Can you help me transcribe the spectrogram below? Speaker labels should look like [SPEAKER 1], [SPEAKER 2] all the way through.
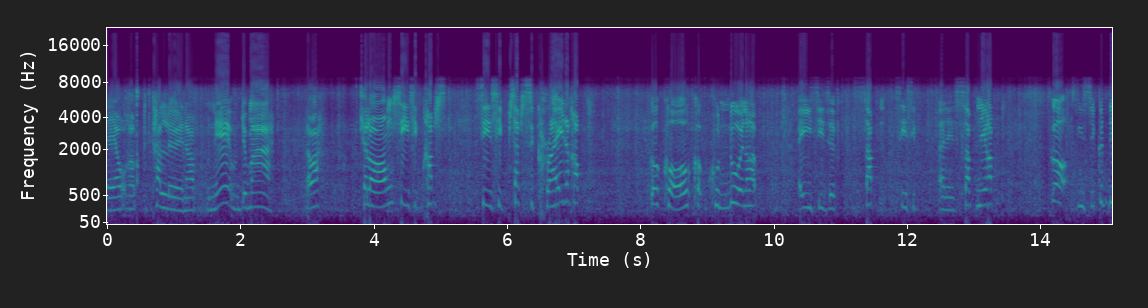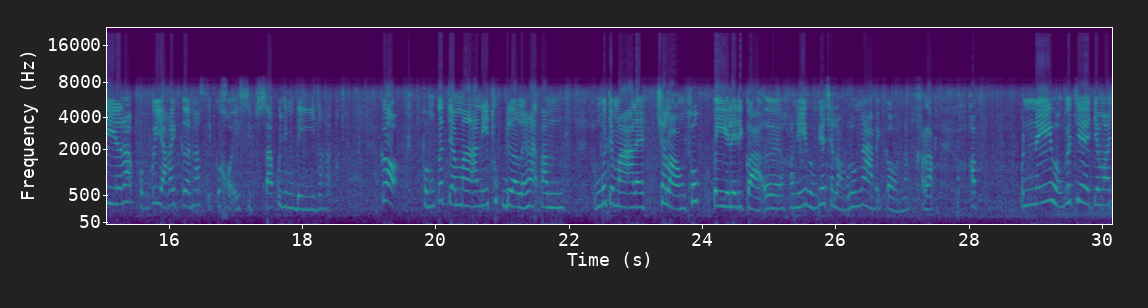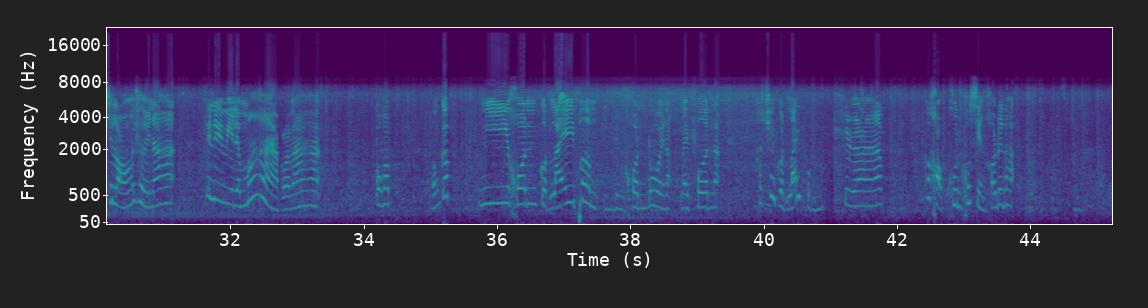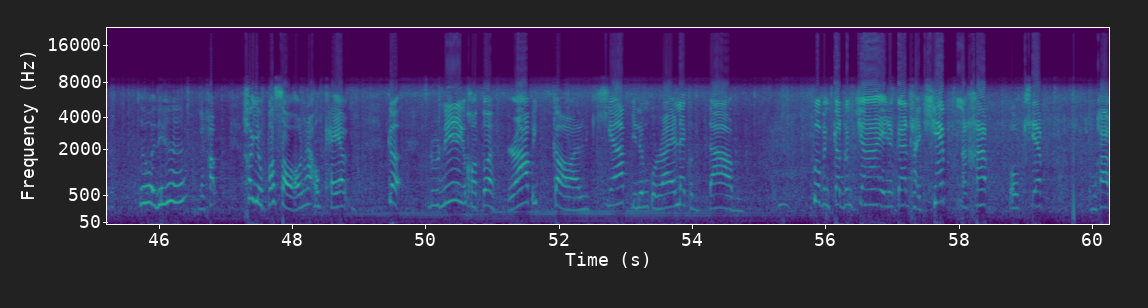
[SPEAKER 1] แล้วครับทุกท่านเลยนะครับ วันนี้ผมจะมาแล้ววะฉลอง 40 ครับ 40 subscribe นะครับ ก็ขอขอบคุณด้วยนะครับ ไอ้40ซับ40 อะไรซับนี้ครับ ก็ 40 ก็ดีแล้วนะครับ ผมก็อยากให้เกิน 50 ก็ขออีก 10ซับก็ยังดีนะครับ ก็ผมก็จะมาอันนี้ทุกเดือนเลยนะตอนผมก็จะมาอะไรฉลองทุกปีเลยดีกว่าเออ คราวนี้ผมแค่ฉลองล่วงหน้าไปก่อนนะครับ ครับ วันนี้ผมก็จะจะมาฉลองเฉยนะฮะ ไม่ได้มีอะไรมากแล้วนะฮะโอ้ครับผมก็มีคนกดไลค์เพิ่มอีกหนึ่งคนด้วยนะในเฟิร์นนะเขาช่วยกดไลค์ผมครับก็ขอบคุณเขาเสียงเขาด้วยนะฮะ
[SPEAKER 2] สวัสดีฮะ
[SPEAKER 1] นะครับเขาอยู่ปสองนะฮะโอเคก็ดูนี่ขอตัวลาไปก่อนครับอย่าลืมกดไลค์และกดติดตาม เพื่อเป็นกำลังใจในการถ่ายคลิปนะครับ โอเคครับผมครับ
